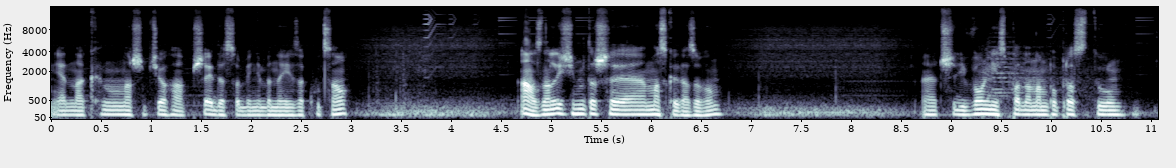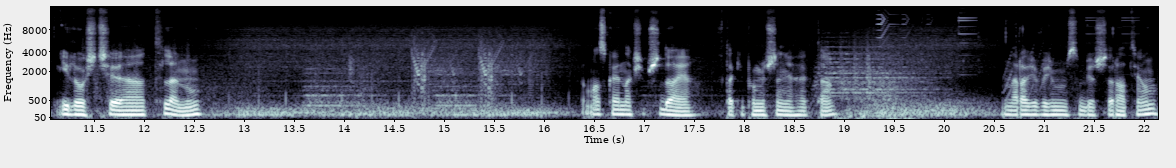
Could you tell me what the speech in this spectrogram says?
jednak na szybciocha przejdę sobie, nie będę jej zakłócał. A, znaleźliśmy też e, maskę gazową. E, czyli wolniej spada nam po prostu ilość e, tlenu. Ta maska jednak się przydaje w takich pomieszczeniach jak te. Na razie weźmiemy sobie jeszcze ration.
